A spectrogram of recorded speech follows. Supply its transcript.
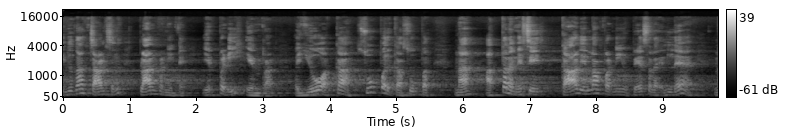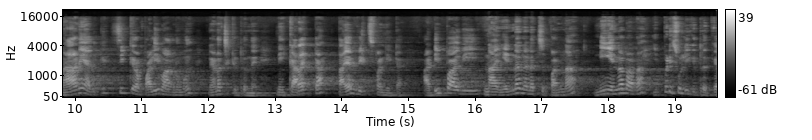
இதுதான் சான்ஸ்னு பிளான் பண்ணிட்டேன். எப்படி என்றான். ஐயோ அக்கா சூப்பர்க்கா சூப்பர் நான் அத்தனை மெசேஜ் கால் எல்லாம் பண்ணியும் பேசலை. இல்லை நானே அதுக்கு சீக்கிரம் பழி வாங்கணும்னு நினச்சிக்கிட்டு இருந்தேன். நீ கரெக்டாக டைம் ஃபிக்ஸ் பண்ணிட்ட. அடிப்பாவி நான் என்ன நினச்சி பண்ணா நீ என்னடானா இப்படி சொல்லிக்கிட்டு இருக்க?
